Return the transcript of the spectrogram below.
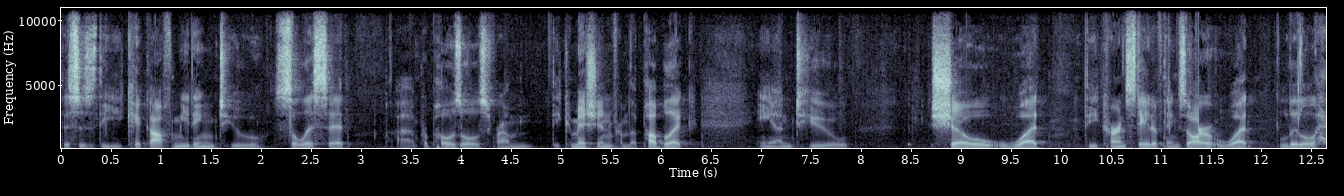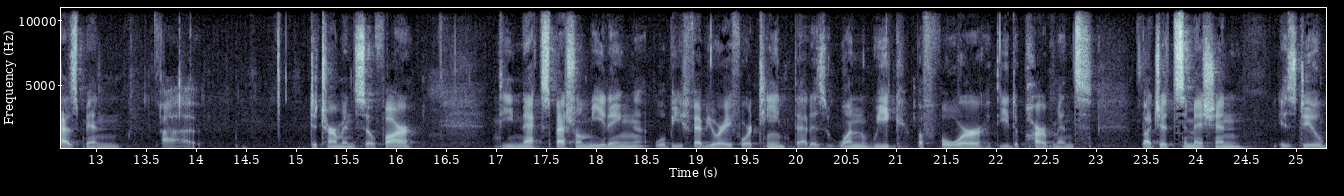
This is the kickoff meeting to solicit uh, proposals from the commission, from the public, and to show what the current state of things are, what little has been uh, determined so far. The next special meeting will be February 14th. That is one week before the department's budget submission is due.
